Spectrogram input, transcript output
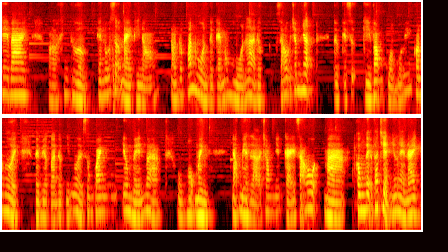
chê bai hoặc là khinh thường. Cái nỗi sợ này thì nó nó được bắt nguồn từ cái mong muốn là được xã hội chấp nhận từ cái sự kỳ vọng của mỗi con người về việc là được những người xung quanh yêu mến và ủng hộ mình. Đặc biệt là ở trong những cái xã hội mà công nghệ phát triển như ngày nay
